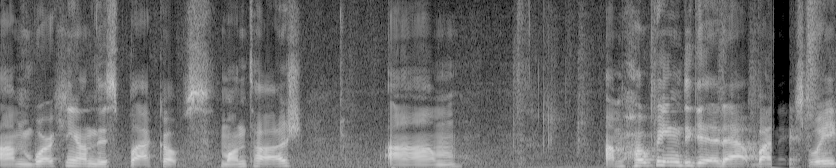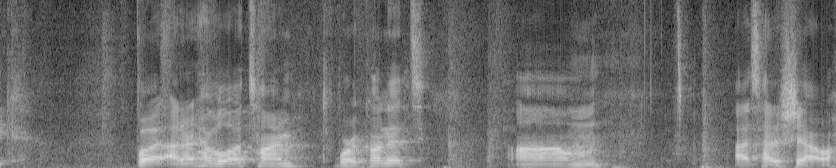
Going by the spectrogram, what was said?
I'm working on this Black Ops montage. Um, I'm hoping to get it out by next week, but I don't have a lot of time to work on it. Um, I just had a shower.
